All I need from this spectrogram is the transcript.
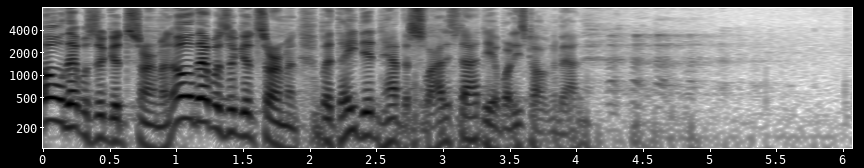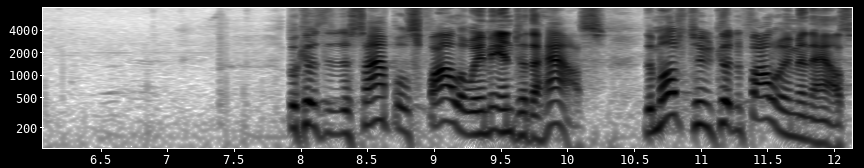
Oh, that was a good sermon. Oh, that was a good sermon. But they didn't have the slightest idea what he's talking about. because the disciples follow him into the house. The multitude couldn't follow him in the house,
